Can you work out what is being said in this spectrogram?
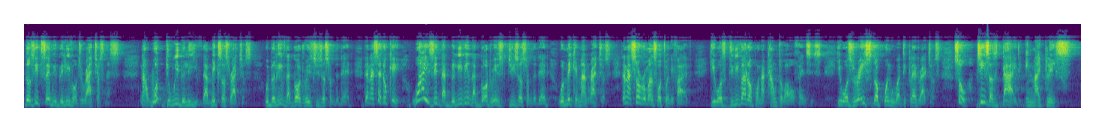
does it say we believe unto righteousness? Now, what do we believe that makes us righteous? We believe that God raised Jesus from the dead. Then I said, okay, why is it that believing that God raised Jesus from the dead will make a man righteous? Then I saw Romans 4:25. He was delivered up on account of our offenses. He was raised up when we were declared righteous. So Jesus died in my place.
